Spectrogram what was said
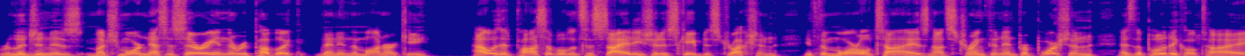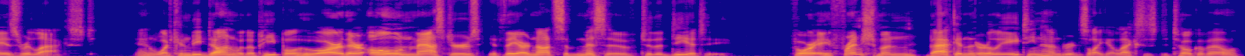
Religion is much more necessary in the republic than in the monarchy. How is it possible that society should escape destruction if the moral tie is not strengthened in proportion as the political tie is relaxed? And what can be done with a people who are their own masters if they are not submissive to the deity? For a Frenchman back in the early 1800s, like Alexis de Tocqueville,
